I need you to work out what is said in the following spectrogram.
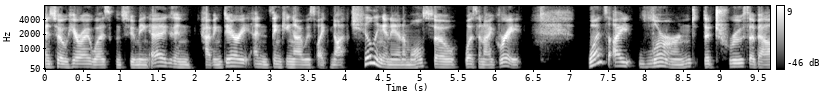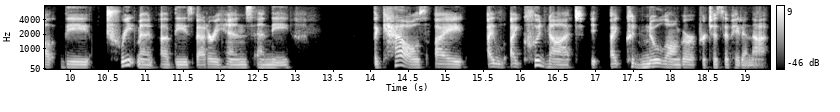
And so here I was consuming eggs and having dairy and thinking I was like not killing an animal. So wasn't I great? Once I learned the truth about the treatment of these battery hens and the the cows, I I I could not I could no longer participate in that.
